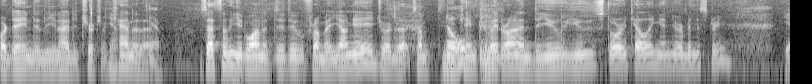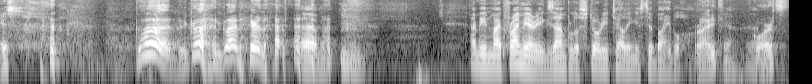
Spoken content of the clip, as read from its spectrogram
ordained in the United Church of yeah. Canada. Yeah. Is that something you'd wanted to do from a young age or did that something no. you came to later on? And do you use storytelling in your ministry? Yes. good, good. Glad to hear that. um, I mean, my primary example of storytelling is the Bible. Right, yeah, of um, course.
